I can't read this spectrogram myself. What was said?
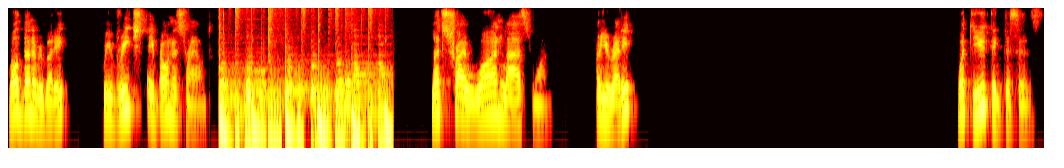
Well done, everybody. We've reached a bonus round. Let's try one last one. Are you ready? What do you think this is?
